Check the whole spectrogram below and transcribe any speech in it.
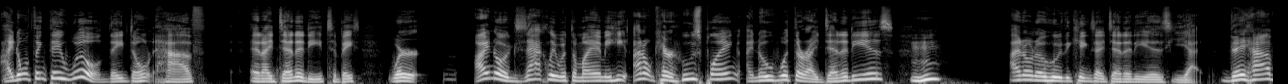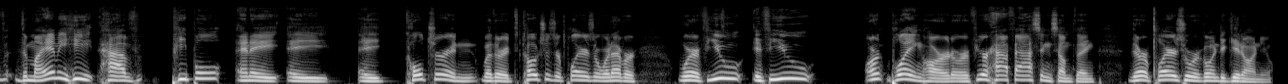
I don't think they will. They don't have an identity to base where. I know exactly what the Miami Heat. I don't care who's playing. I know what their identity is. hmm I don't know who the Kings' identity is yet. They have the Miami Heat have people and a a a culture and whether it's coaches or players or whatever, where if you if you aren't playing hard or if you're half-assing something, there are players who are going to get on you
